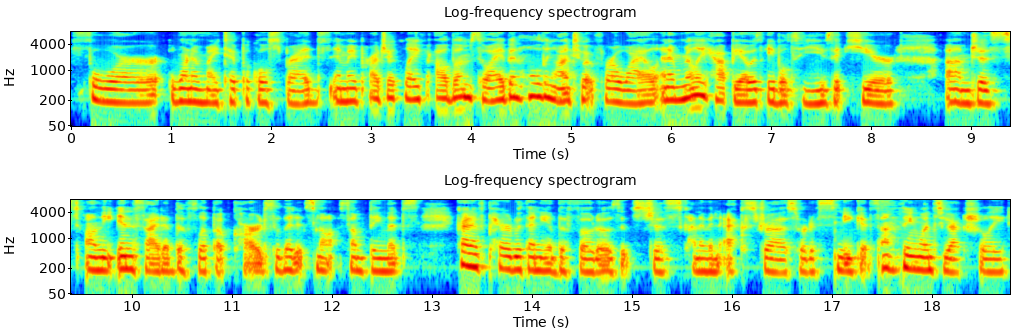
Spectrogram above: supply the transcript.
for one of my typical spreads in my Project Life album. So I've been holding on to it for a while and I'm really happy I was able to use it here um, just on the inside of the flip up card so that it's not something that's kind of paired with any of the photos. It's just kind of an extra sort of sneak at something once you actually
